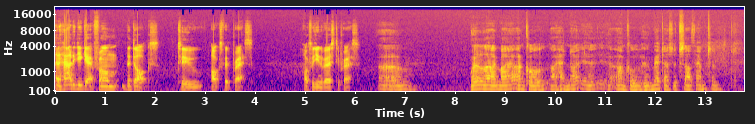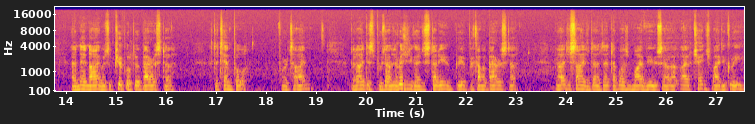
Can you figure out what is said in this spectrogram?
and how did you get from the docks to Oxford Press, Oxford University Press? Um, well, I, my uncle, I had an uh, uncle who met us at Southampton, and then I was a pupil to a barrister at the Temple for a time. But I just, because I was originally going to study, be, become a barrister, but I decided that, that that wasn't my view, so I, have changed my degree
